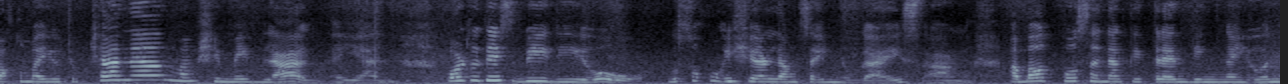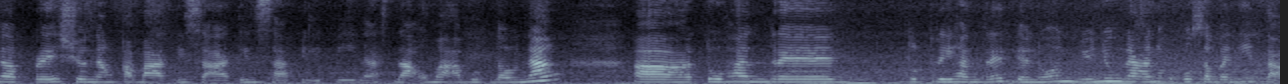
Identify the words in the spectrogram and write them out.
back to my YouTube channel, Ma'am Shimay Vlog. Ayan. For today's video, gusto kong i-share lang sa inyo guys ang about po sa nagtitrending ngayon na presyo ng kamatis sa atin sa Pilipinas na umaabot daw ng ah, 200 to 300, ganon. Yun yung naano ko po sa balita.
